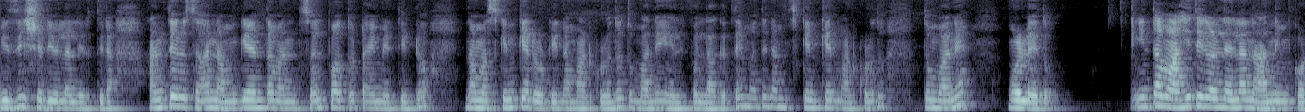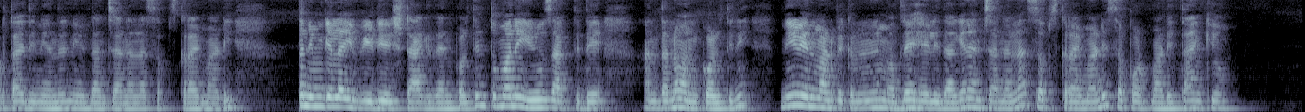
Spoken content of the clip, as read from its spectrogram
ಬ್ಯುಸಿ ಶೆಡ್ಯೂಲಲ್ಲಿ ಇರ್ತೀರ, ಅಂಥವ್ರು ಸಹ ನಮಗೆ ಅಂತ ಒಂದು ಸ್ವಲ್ಪ ಹೊತ್ತು ಟೈಮ್ ಎತ್ತಿಟ್ಟು ನಮ್ಮ ಸ್ಕಿನ್ ಕೇರ್ ರೊಟೀನ ಮಾಡ್ಕೊಳ್ಳೋದು ತುಂಬಾ ಹೆಲ್ಪ್ಫುಲ್ ಆಗುತ್ತೆ. ಮತ್ತು ನಮ್ಮ ಸ್ಕಿನ್ ಕೇರ್ ಮಾಡ್ಕೊಳ್ಳೋದು ತುಂಬಾ ಒಳ್ಳೆಯದು ಇಂಥ ಮಾಹಿತಿಗಳನ್ನೆಲ್ಲ ನಾನು ನಿಮ್ಗೆ ಕೊಡ್ತಾ ಇದ್ದೀನಿ ಅಂದರೆ ನೀವು ನನ್ನ ಚಾನಲ್ನ ಸಬ್ಸ್ಕ್ರೈಬ್ ಮಾಡಿ. ನಿಮಗೆಲ್ಲ ಈ ವಿಡಿಯೋ ಇಷ್ಟ ಆಗಿದೆ ಅಂದ್ಕೊಳ್ತೀನಿ ತುಂಬಾ ಯೂಸ್ ಆಗ್ತಿದೆ ಅಂತಲೂ ಅಂದ್ಕೊಳ್ತೀನಿ ನೀವೇನು ಮಾಡಬೇಕಂದ್ರೆ ಮೊದಲೇ ಹೇಳಿದಾಗೆ ನನ್ನ ಚಾನಲ್ನ ಸಬ್ಸ್ಕ್ರೈಬ್ ಮಾಡಿ ಸಪೋರ್ಟ್ ಮಾಡಿ. Thank you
